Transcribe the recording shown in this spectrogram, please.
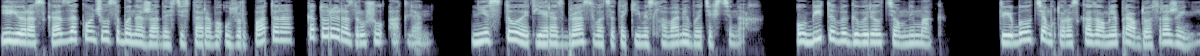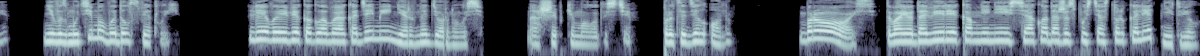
Ее рассказ закончился бы на жадости старого узурпатора, который разрушил Атлиан. Не стоит ей разбрасываться такими словами в этих стенах. Убито выговорил темный маг. Ты был тем, кто рассказал мне правду о сражении. Невозмутимо выдал светлый. Левое веко главы Академии нервно дернулось. Ошибки молодости. Процедил он. «Брось, твое доверие ко мне не иссякло даже спустя столько лет, Нитвилл.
